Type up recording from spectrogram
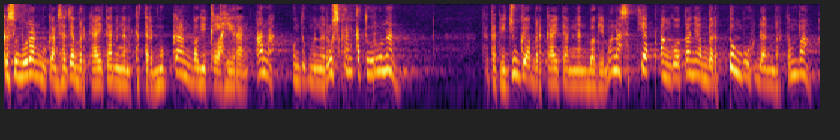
Kesuburan bukan saja berkaitan dengan keterbukaan bagi kelahiran anak untuk meneruskan keturunan, tetapi juga berkaitan dengan bagaimana setiap anggotanya bertumbuh dan berkembang,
